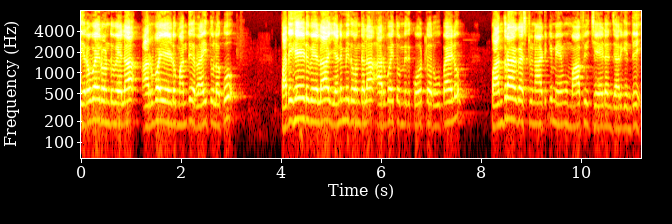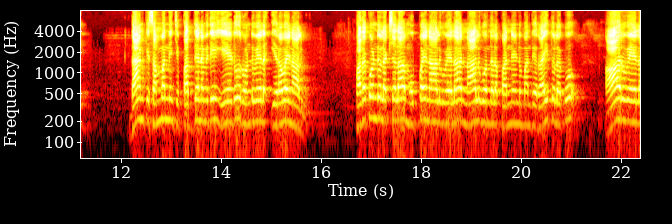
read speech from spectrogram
ఇరవై రెండు వేల అరవై ఏడు మంది రైతులకు పదిహేడు వేల ఎనిమిది వందల అరవై తొమ్మిది కోట్ల రూపాయలు పంద్రా ఆగస్టు నాటికి మేము మాఫీ చేయడం జరిగింది. దానికి సంబంధించి పద్దెనిమిది ఏడు రెండు వేల ఇరవై నాలుగు పదకొండు లక్షల ముప్పై నాలుగు వేల నాలుగు వందల పన్నెండు మంది రైతులకు ఆరు వేల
